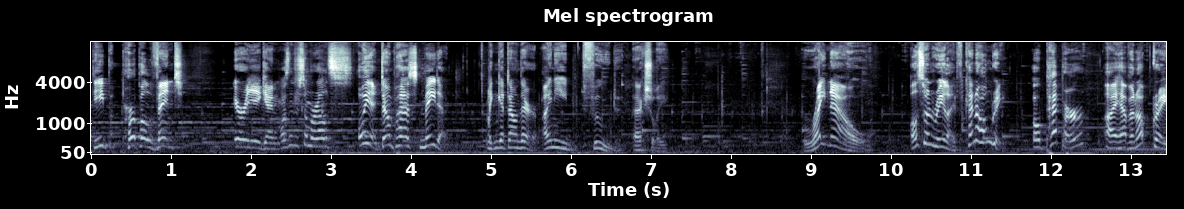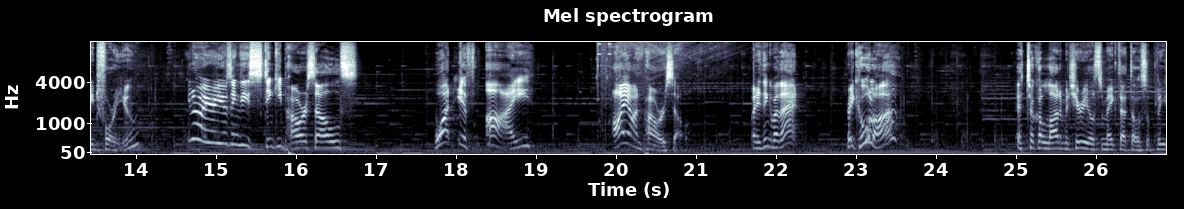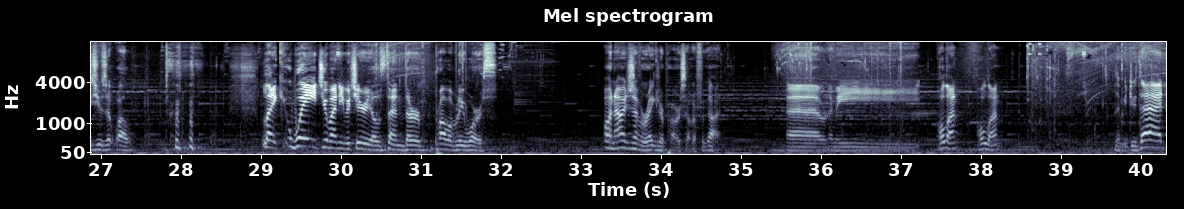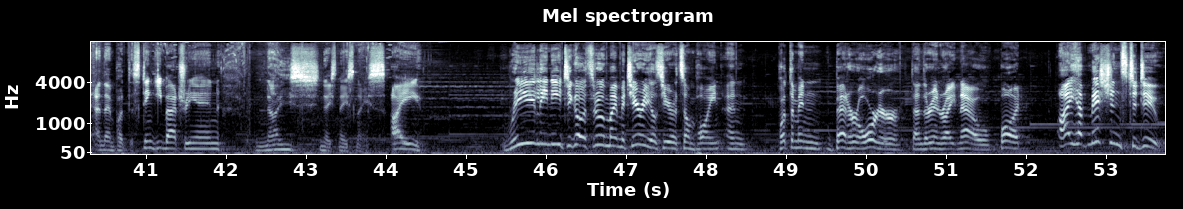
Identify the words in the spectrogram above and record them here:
deep purple vent area again. Wasn't there somewhere else? Oh yeah, down past Maida. I can get down there. I need food actually. Right now. Also in real life, kind of hungry. Oh, Pepper, I have an upgrade for you. You know you're using these stinky power cells? What if I ion power cell? What do you think about that? Pretty cool, huh? It took a lot of materials to make that though, so please use it well. like, way too many materials than they're probably worth. Oh, now I just have a regular power cell, I forgot. Uh, let me... Hold on, hold on. Let me do that, and then put the stinky battery in. Nice, nice, nice, nice. I really need to go through my materials here at some point and put them in better order than they're in right now, but I have missions to do.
